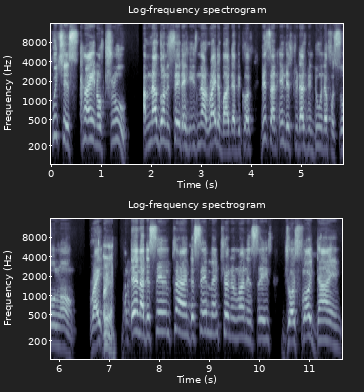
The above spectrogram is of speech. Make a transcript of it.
which is kind of true. I'm not going to say that he's not right about that because this is an industry that's been doing that for so long, right? Oh, yeah. But then at the same time, the same man turns around and says George Floyd dying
